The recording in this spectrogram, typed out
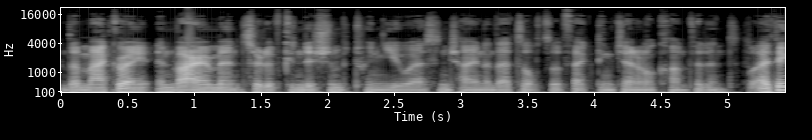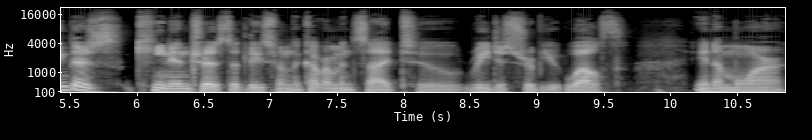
the macro environment sort of condition between US and China that's also affecting general confidence. I think there's keen interest at least from the government side to redistribute wealth in a more,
